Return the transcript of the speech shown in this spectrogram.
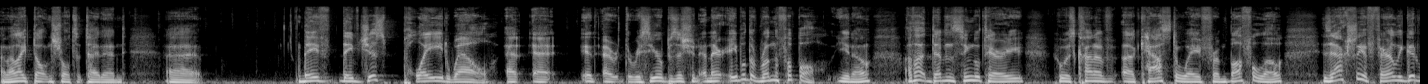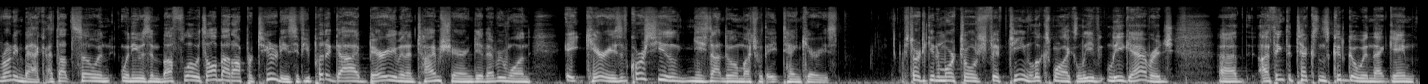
Um, I like Dalton Schultz at tight end. Uh, they've they've just played well at, at, at, the receiver position, and they're able to run the football. You know, I thought Devin Singletary, who was kind of a castaway from Buffalo, is actually a fairly good running back. I thought so in, when he was in Buffalo. It's all about opportunities. If you put a guy, bury him in a timeshare, and give everyone eight carries, of course he, he's not doing much with eight, ten carries start to get him more towards 15. It looks more like league, league average. Uh, I think the Texans could go in that game.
